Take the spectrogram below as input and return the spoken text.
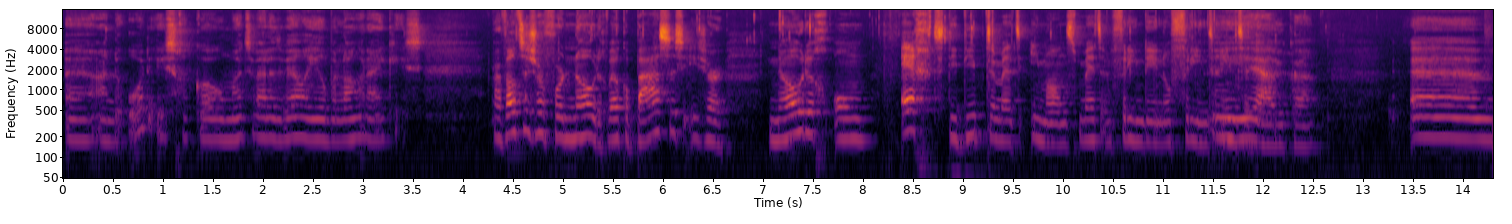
eh, aan de orde is gekomen, terwijl het wel heel belangrijk is. Maar wat is er voor nodig? Welke basis is er nodig om echt die diepte met iemand, met een vriendin of vriend in te Ja. duiken? Ehm,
